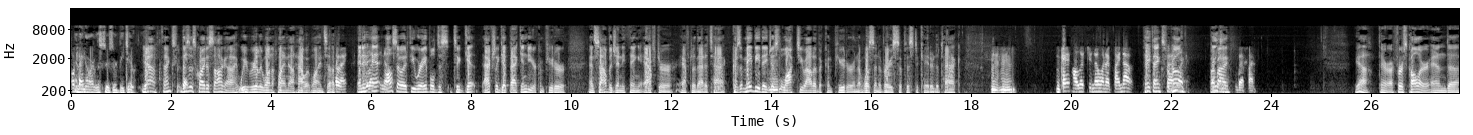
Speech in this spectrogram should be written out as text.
and I know our listeners would be too. Yeah, thanks. For, this is quite a saga. We really want to find out how it winds up. All right. And, I'll it, and you know. also, if you were able to to get actually get back into your computer and salvage anything after after that attack, because it may be they just Mm-hmm. locked you out of the computer and it wasn't a very sophisticated attack. Mm-hmm. Okay, I'll let you know when I find out. Hey, thanks for Bye. calling. Bye Thank bye. Yeah, there, our first caller, and uh,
